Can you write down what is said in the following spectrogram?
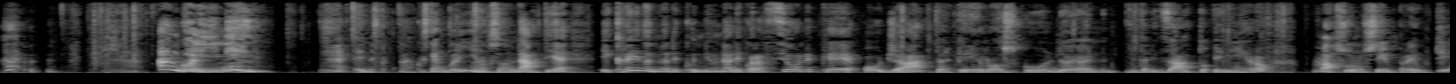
angolini questi angolini non sono andati eh. E credo in una, in una, decorazione che ho già perché il rose gold è metallizzato e nero ma sono sempre utili.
